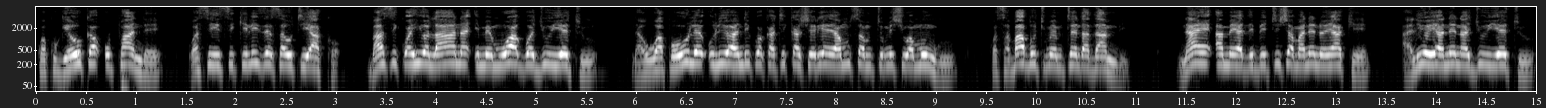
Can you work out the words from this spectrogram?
kwa kugeuka upande wasiisikilize sauti yako. Basi kwa hiyo laana imemwagwa juu yetu na uwapo ule ulioandikwa katika sheria ya musa mtumishi wa mungu kwa sababu tumemtenda dhambi. Naye ameyathibitisha maneno yake aliyoyanena juu yetu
